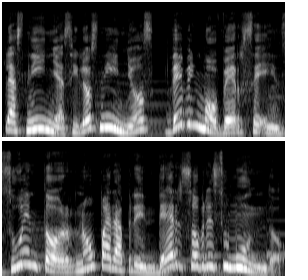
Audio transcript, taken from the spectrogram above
Las niñas y los niños deben moverse en su entorno para aprender sobre su mundo.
